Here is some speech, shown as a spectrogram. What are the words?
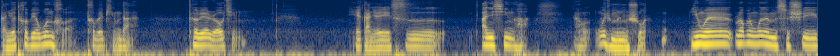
感觉特别温和、特别平淡、特别柔情，也感觉一丝安心哈。然后为什么这么说？因为 Robin Williams 是一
